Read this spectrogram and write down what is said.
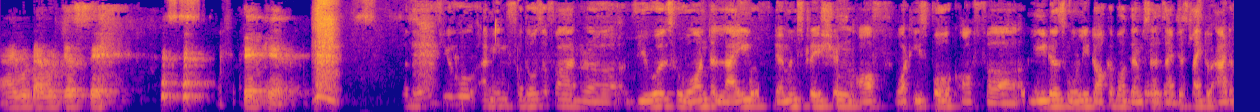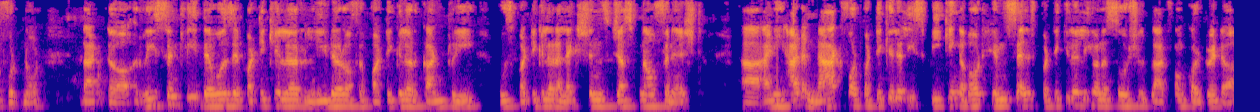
I would I would just say take care. For those of you, I mean, for those of our uh, viewers who want a live demonstration of what he spoke of uh, leaders who only talk about themselves, I'd just like to add a footnote that uh, recently there was a particular leader of a particular country whose particular elections just now finished. Uh, and he had a knack for particularly speaking about himself, particularly on a social platform called Twitter.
